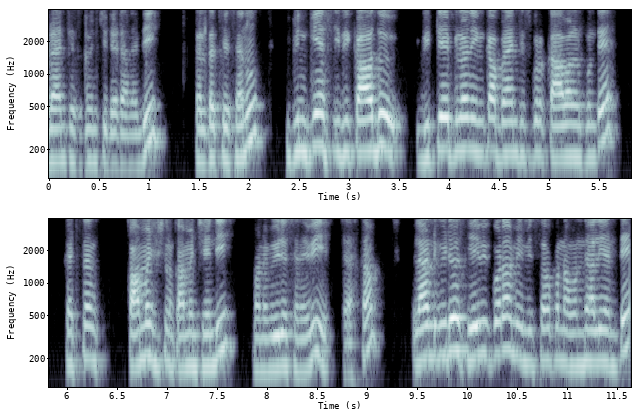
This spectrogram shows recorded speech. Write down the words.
బ్రాంచెస్ గురించి డేటా అనేది ఫిల్టర్ చేశాను. ఇన్ కేస్ ఇవి కాదు విటేపీలోని ఇంకా బ్రాంచెస్ కూడా కావాలనుకుంటే ఖచ్చితంగా కామెంట్ సెక్షన్లో కామెంట్ చేయండి. మన వీడియోస్ అనేవి చేస్తాం. ఇలాంటి వీడియోస్ ఏవి కూడా మీరు మిస్ అవ్వకుండా ఉండాలి అంటే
